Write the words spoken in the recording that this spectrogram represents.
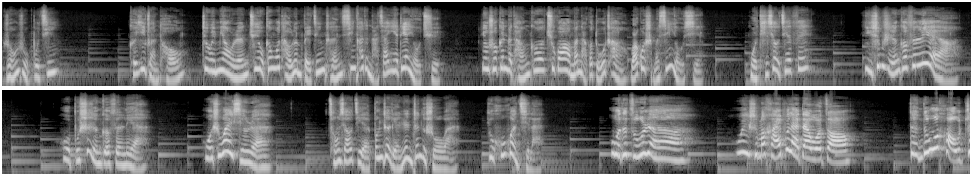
荣辱不惊。可一转头，这位妙人却又跟我讨论北京城新开的哪家夜店有趣，又说跟着堂哥去过澳门哪个赌场玩过什么新游戏。我啼笑皆非。你是不是人格分裂啊？我不是人格分裂，我是外星人。丛小姐绷着脸认真的说完，又呼唤起来：“我的族人啊，为什么还不来带我走？”等得我好着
